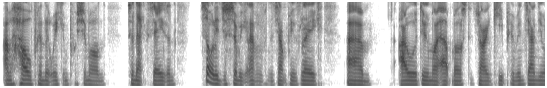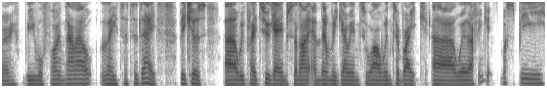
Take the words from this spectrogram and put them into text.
I'm hoping that we can push him on to next season, solely just so we can have him for the Champions League. Um, I will do my utmost to try and keep him in January. We will find that out later today because uh, we play two games tonight and then we go into our winter break uh, with I think it must be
